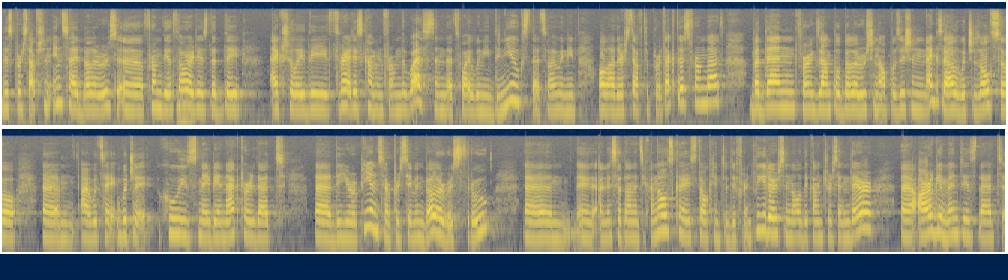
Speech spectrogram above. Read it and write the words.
this perception inside Belarus uh, from the authorities mm -hmm. that they actually the threat is coming from the west and that's why we need the nukes that's why we need all other stuff to protect us from that but then for example belarusian opposition in exile which is also um, i would say which uh, who is maybe an actor that uh, the europeans are perceiving belarus through um, uh, Svetlana Tikhanovskaya is talking to different leaders in all the countries, and their uh, argument is that uh,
